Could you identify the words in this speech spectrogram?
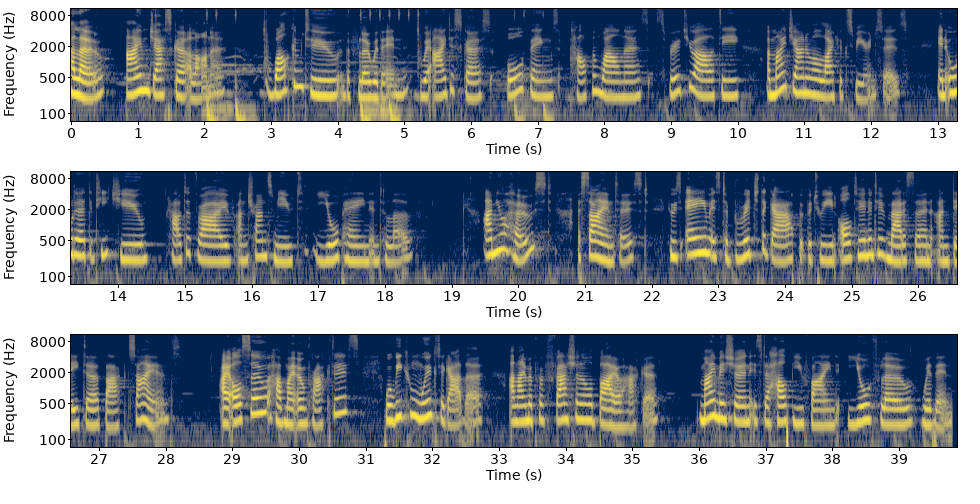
Hello, I'm Jessica Alana. Welcome to The Flow Within, where I discuss all things health and wellness, spirituality, and my general life experiences in order to teach you how to thrive and transmute your pain into love. I'm your host, a scientist whose aim is to bridge the gap between alternative medicine and data backed science. I also have my own practice where we can work together, and I'm a professional biohacker. My mission is to help you find your flow within.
